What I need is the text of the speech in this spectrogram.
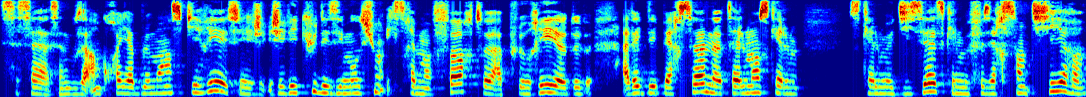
Ça, ça, ça nous a incroyablement inspiré. J'ai vécu des émotions extrêmement fortes, à pleurer de, avec des personnes tellement ce qu'elles ce qu'elle me disait, ce qu'elle me faisait ressentir,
